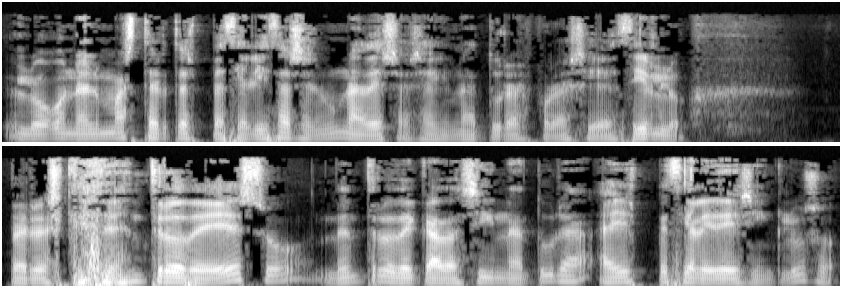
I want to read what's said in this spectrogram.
luego en el máster te especializas en una de esas asignaturas, por así decirlo. Pero es que dentro de eso, dentro de cada asignatura, hay especialidades incluso.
